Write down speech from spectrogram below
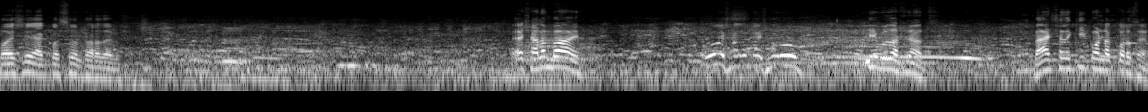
বয়সে এক বছর ধরা যাবে। সালাম ভাই। ও সালাম ভাই সরব কি বোঝাস না আজ? ভাইয়ের সাথে কি কন্ট্যাক্ট করেছেন?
